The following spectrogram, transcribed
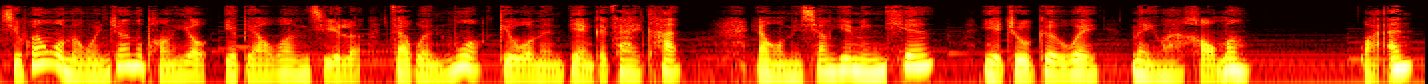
喜欢我们文章的朋友，也不要忘记了在文末给我们点个再看，让我们相约明天。也祝各位每晚好梦，晚安。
